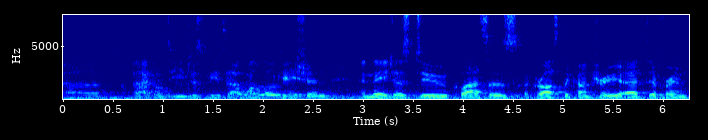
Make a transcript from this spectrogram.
uh, faculty just meets at one location and they just do classes across the country at different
